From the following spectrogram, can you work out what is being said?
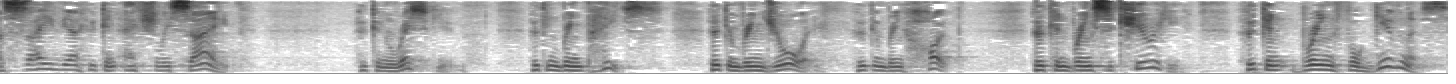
a Saviour who can actually save, who can rescue, who can bring peace, who can bring joy, who can bring hope, who can bring security, who can bring forgiveness,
